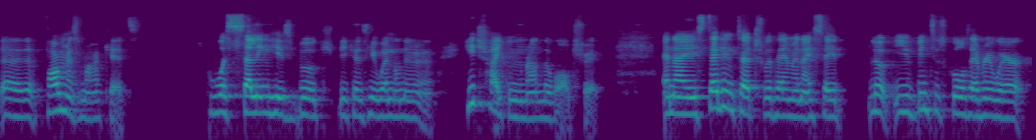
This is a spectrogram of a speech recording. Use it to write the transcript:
a uh, farmer's market who was selling his book because he went on a hitchhiking around the world trip. And I stayed in touch with him and I said, Look, you've been to schools everywhere.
